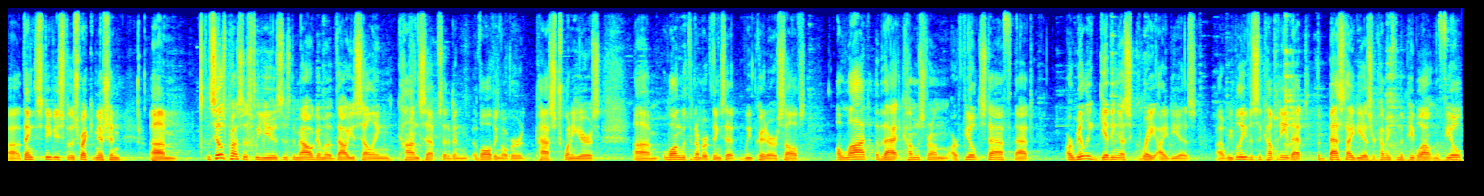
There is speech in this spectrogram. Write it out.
uh, thank Stevie's for this recognition. Um, the sales process we use is an amalgam of value selling concepts that have been evolving over the past 20 years, um, along with a number of things that we've created ourselves. A lot of that comes from our field staff that are really giving us great ideas. Uh, we believe as a company that the best ideas are coming from the people out in the field,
